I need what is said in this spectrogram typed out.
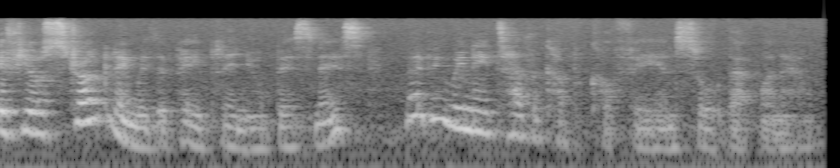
If you're struggling with the people in your business, maybe we need to have a cup of coffee and sort that one out.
